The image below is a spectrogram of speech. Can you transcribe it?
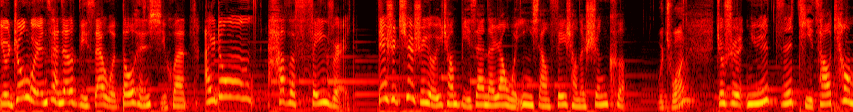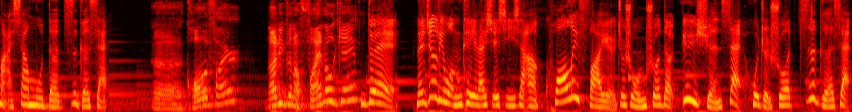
有中国人参加的比赛我都很喜欢。I don't have a favorite，但是确实有一场比赛呢，让我印象非常的深刻。 Which one? 就是女子体操跳马项目的资格赛。 Uh, qualifier? Not even a final game? 对，那这里我们可以来学习一下啊，qualifier 就是我们说的预选赛或者说资格赛。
